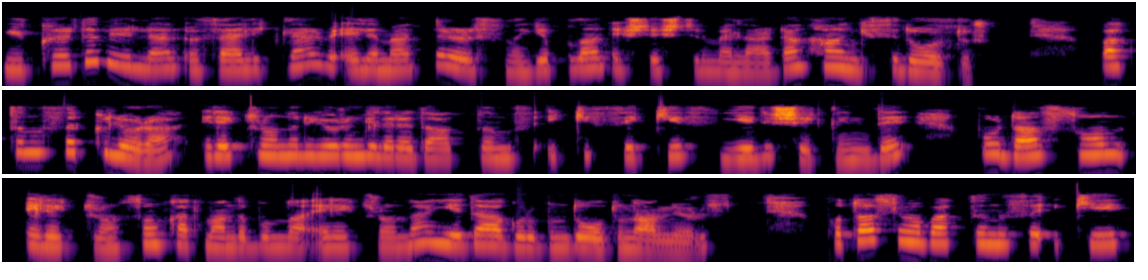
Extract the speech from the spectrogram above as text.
Yukarıda verilen özellikler ve elementler arasında yapılan eşleştirmelerden hangisi doğrudur? Baktığımızda klora, elektronları yörüngelere dağıttığımızda 2, 8, 7 şeklinde buradan son elektron, son katmanda bulunan elektrondan 7A grubunda olduğunu anlıyoruz. Potasyuma baktığımızda 2,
